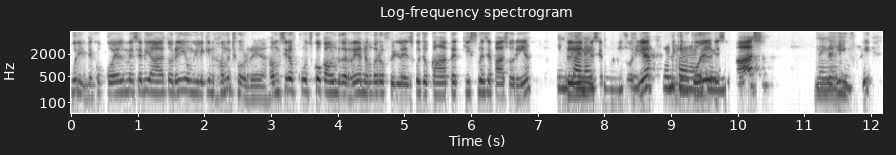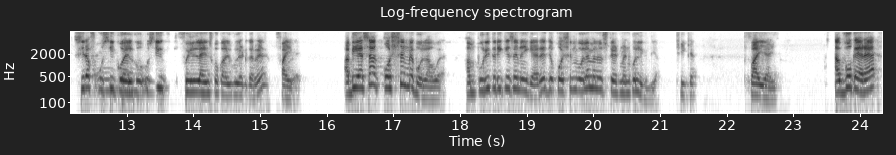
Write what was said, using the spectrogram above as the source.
पूरी देखो कोयल में से भी आ तो रही होंगी लेकिन हम छोड़ रहे हैं। हम सिर्फ़ उसको काउंट कर रहे हैं नंबर ऑफ़ फ़ील्ड लाइंस को जो कहाँ पे किसमें से पास हो रही है? प्लेन में से पास हो रही है लेकिन कोयल में से पास नहीं हो रही। सिर्फ़ उसी कोयल को उसी फ़ील्ड लाइंस को कैलकुलेट कर रहे हैं फाइव अभी ऐसा क्वेश्चन में बोला हुआ है। हम पूरी तरीके से नहीं कह रहे जो क्वेश्चन में बोला मैंने उस स्टेटमेंट को लिख दिया। ठीक है? फाइव आई अब वो कह रहा है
